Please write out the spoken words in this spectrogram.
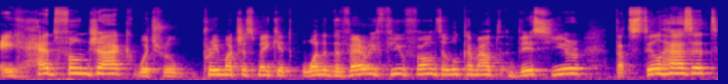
a headphone jack, which will pretty much just make it one of the very few phones that will come out this year that still has it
